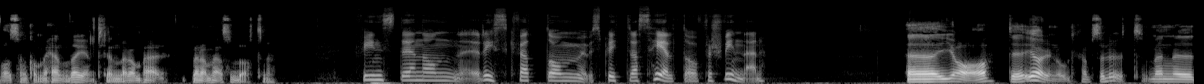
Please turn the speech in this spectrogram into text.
vad som kommer hända egentligen med de, här, med de här soldaterna. Finns det någon risk för att de splittras helt och försvinner? Uh, ja, det gör det nog, absolut. Men uh,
